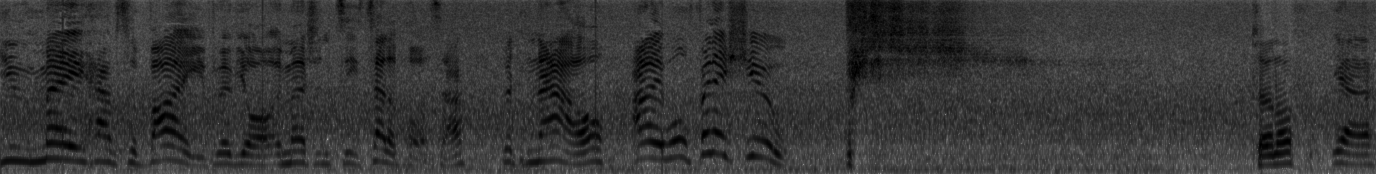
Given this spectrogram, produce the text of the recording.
You may have survived with your emergency teleporter, but now I will finish you! Turn off. Yeah.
